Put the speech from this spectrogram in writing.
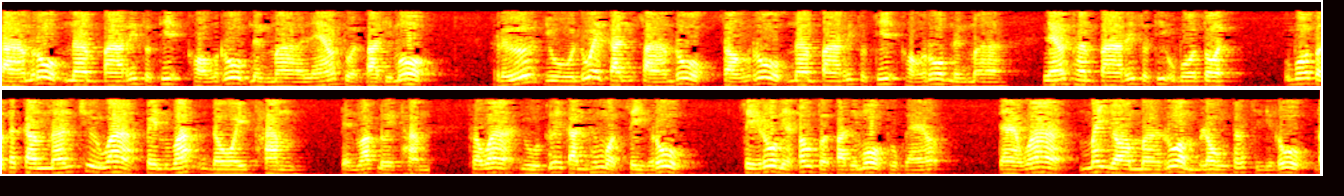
สามรูปนำปาริสุทธิของรูปหนึ่งมาแล้วสวดปาติโมก หรืออยู่ด้วยกันสามรูปสองรูปนำปาริสุทธิของรูปหนึ่งมา แล้วทำปาริสุทธิอุโบสถ อุโบสถกรรมนั้นชื่อว่าเป็นวัดโดยธรรม เป็นวัดโดยธรรม เพราะว่าอยู่ด้วยกันทั้งหมดสี่รูปสี่รูปเนี่ยต้องสวดปาติโมกถูกแล้ว แต่ว่าไม่ยอมมาร่วมลงทั้งสี่รูปไป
